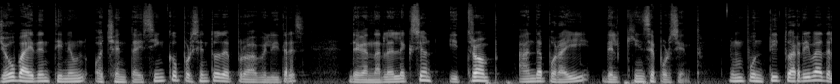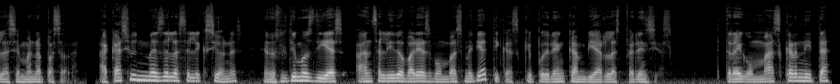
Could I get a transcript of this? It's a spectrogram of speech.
Joe Biden tiene un 85% de probabilidades de ganar la elección y Trump anda por ahí del 15%, un puntito arriba de la semana pasada. A casi un mes de las elecciones, en los últimos días han salido varias bombas mediáticas que podrían cambiar las diferencias. Te traigo más carnita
